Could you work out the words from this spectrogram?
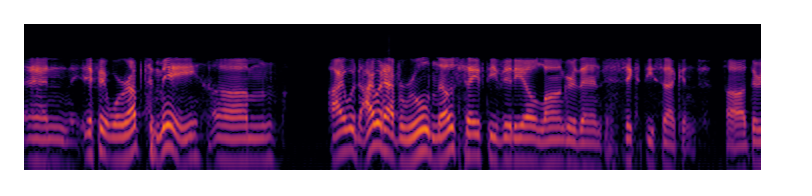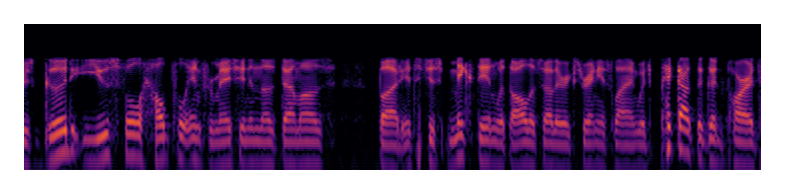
and if it were up to me, um, I would I would have a rule: no safety video longer than 60 seconds. Uh, there's good, useful, helpful information in those demos, but it's just mixed in with all this other extraneous language. Pick out the good parts,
